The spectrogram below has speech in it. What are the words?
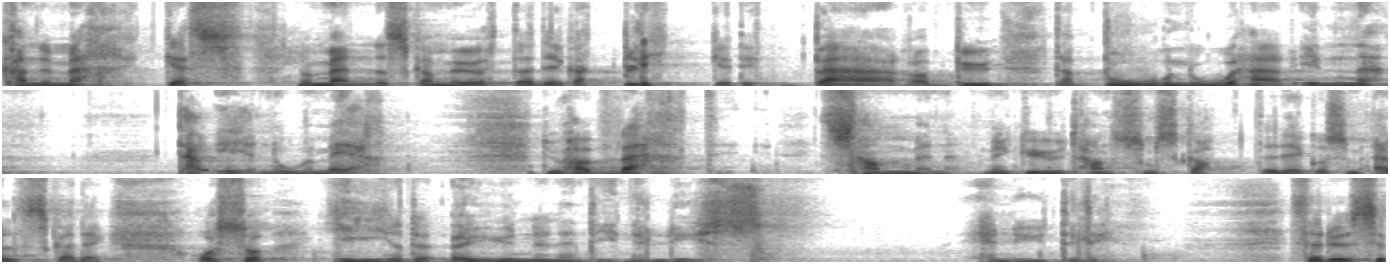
Kan det merkes når mennesker møter deg, at blikket ditt bærer bud? Der bor noe her inne. Der er noe mer. Du har vært sammen med Gud, han som skapte deg og som elsker deg. Og så gir det øynene dine lys. Det er nydelig ser det disse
